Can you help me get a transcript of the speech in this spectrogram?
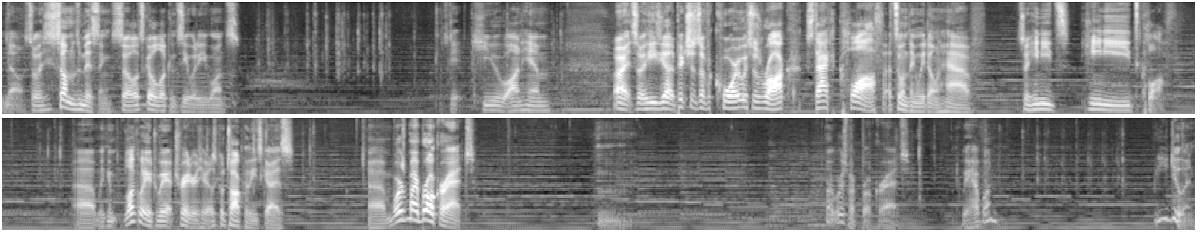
No, so something's missing. So let's go look and see what he wants. Let's get Q on him. Alright, so he's got pictures of a quarry, which is rock. Stacked cloth. That's one thing we don't have. So he needs he needs cloth. Uh, we can luckily we have traders here. Let's go talk with these guys. Um, where's my broker at? Hmm. Where's my broker at? Do we have one? What are you doing?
